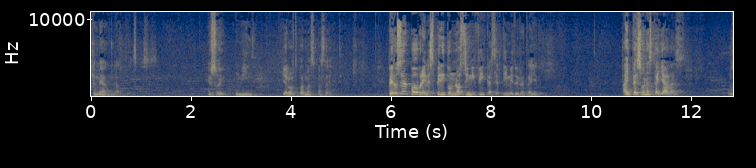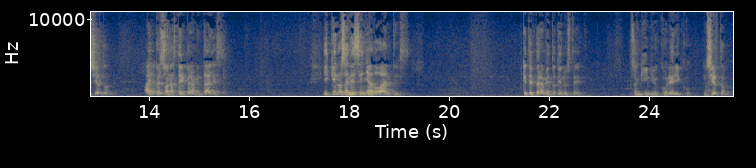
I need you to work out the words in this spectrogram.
Yo me hago un lado de las cosas. Yo soy humilde. Y ya lo vamos a topar más, más adelante. Pero ser pobre en espíritu no significa ser tímido y retraído. Hay personas calladas, ¿no es cierto? Hay personas temperamentales. ¿Y qué nos han enseñado antes? ¿Qué temperamento tiene usted? Sanguíneo, colérico, ¿no es cierto?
